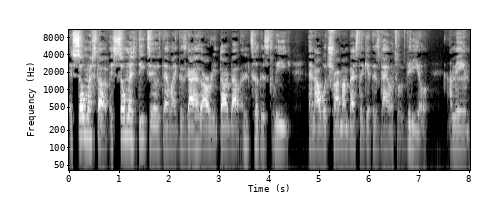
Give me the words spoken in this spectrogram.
it's so much stuff. It's so much details that like this guy has already thought about into this league, and I will try my best to get this guy into a video. I mean,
